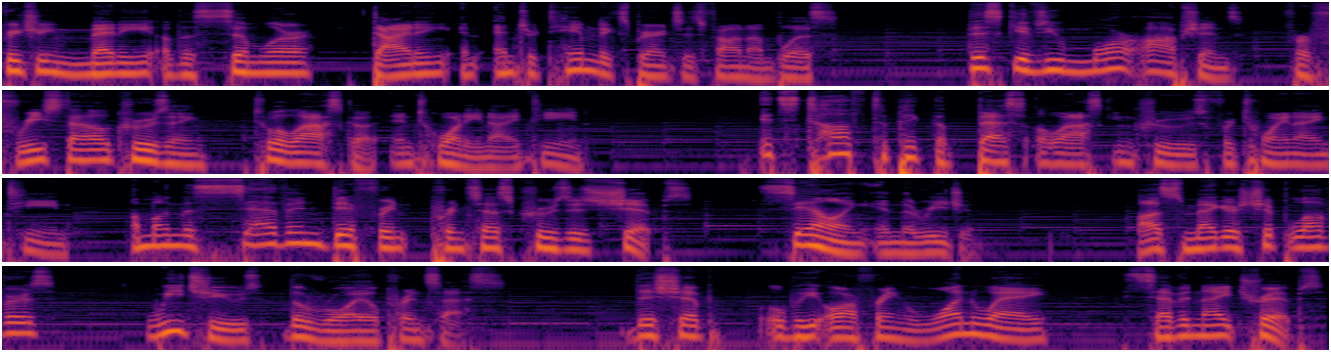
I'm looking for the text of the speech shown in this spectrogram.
Featuring many of the similar dining and entertainment experiences found on Bliss, this gives you more options for freestyle cruising to Alaska in 2019. It's tough to pick the best Alaskan cruise for 2019 among the seven different Princess Cruises ships sailing in the region. Us mega ship lovers, we choose the Royal Princess. This ship will be offering one way, seven night trips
